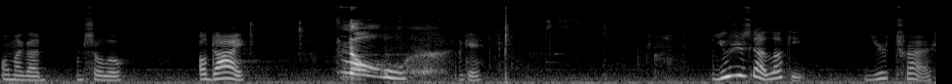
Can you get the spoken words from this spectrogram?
Oh my god. I'm so low. I'll die. No. Okay. You just got lucky. You're trash.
